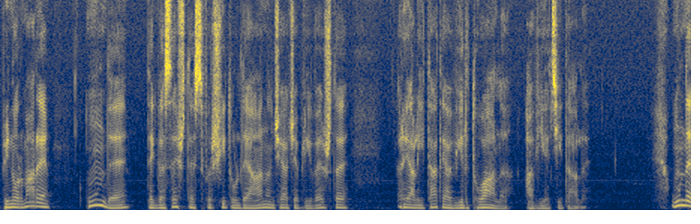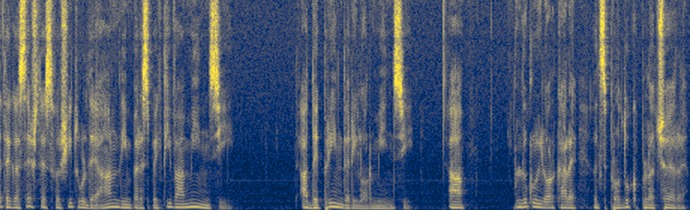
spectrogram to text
Prin urmare, unde te găsește sfârșitul de an în ceea ce privește realitatea virtuală a vieții tale? Unde te găsește sfârșitul de an din perspectiva minții, a deprinderilor minții, a lucrurilor care îți produc plăcere?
